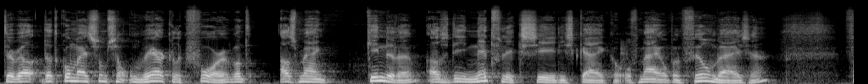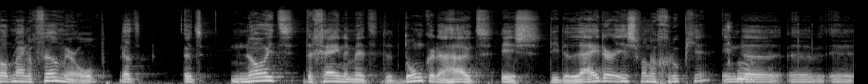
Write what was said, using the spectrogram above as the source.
Terwijl dat komt mij soms zo onwerkelijk voor. Want als mijn kinderen, als die Netflix-series kijken of mij op een film wijzen, valt mij nog veel meer op dat het nooit degene met de donkere huid is die de leider is van een groepje in, de, uh, uh,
